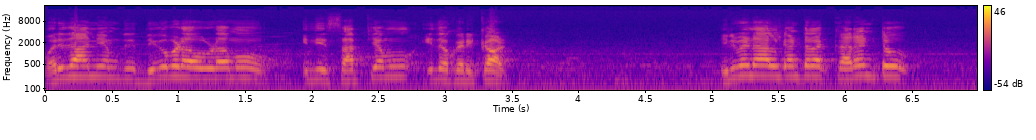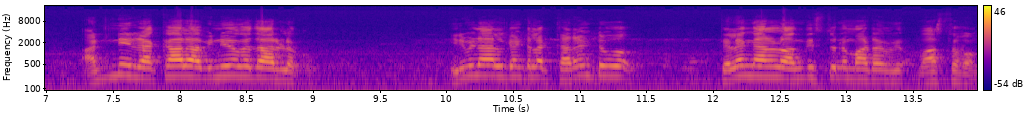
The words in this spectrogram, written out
వరిధాన్యం ది- దిగుబడి అవ్వడము ఇది సత్యము ఇది ఒక రికార్డ్. ఇరవై నాలుగు గంటల కరెంటు అన్ని రకాల వినియోగదారులకు ఇరవై నాలుగు గంటల కరెంటు తెలంగాణలో అందిస్తున్న మాట వాస్తవం.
